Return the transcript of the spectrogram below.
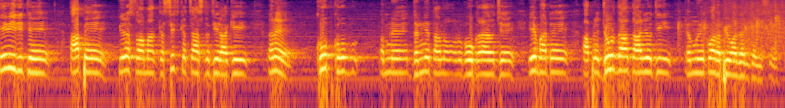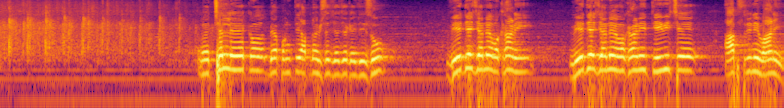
એવી રીતે આપે પીરસવામાં કશી જ કચાશ નથી રાખી અને ખૂબ ખૂબ અમને ધન્યતાનો અનુભવ કરાયો છે. એ માટે આપણે જોરદાર તાળીઓથી એમનું એકવાર અભિવાદન કરીશું. અને છેલ્લે એક બે પંક્તિ આપના વિશે જે જે કહી દઈશું. વેદે જેને વખાણી, વેદે જેને વખાણી તેવી છે આપશ્રીની વાણી.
